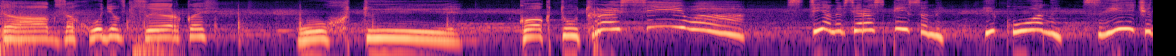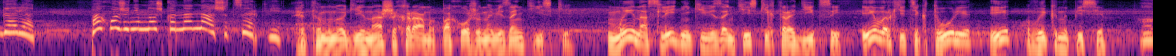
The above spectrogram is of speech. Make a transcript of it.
Так, заходим в церковь. Ух ты! Как тут Красиво! Стены все расписаны Иконы, свечи горят Похоже немножко на наши церкви. Это многие наши храмы похожи на византийские. Мы наследники византийских традиций И в архитектуре, и в иконописи. А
